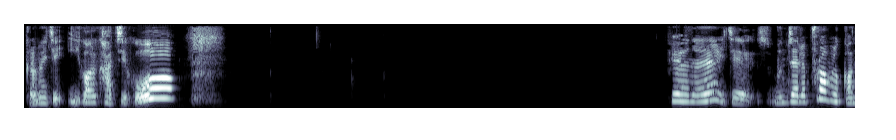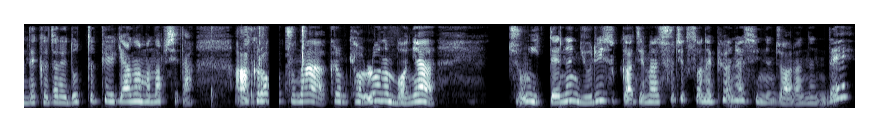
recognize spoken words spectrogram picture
그러면 이제 이걸 가지고 표현을 이제 문제를 풀어볼 건데 그 전에 노트 필기 하나만 합시다. 아 그렇구나. 그럼 결론은 뭐냐? 중2 때는 유리수까지만 수직선에 표현할 수 있는 줄 알았는데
